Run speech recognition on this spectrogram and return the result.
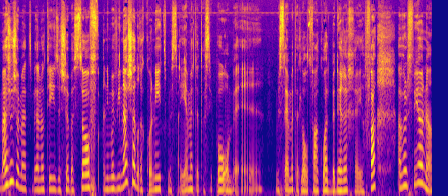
משהו שמעצבן אותי זה שבסוף, אני מבינה שהדרקונית מסיימת את הסיפור, ב... מסיימת את לורד פארקוואט בדרך אה, יפה, אבל פיונה,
